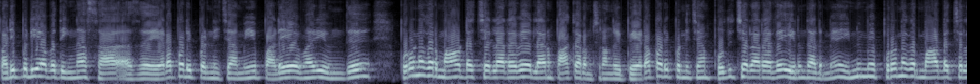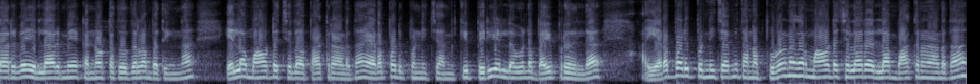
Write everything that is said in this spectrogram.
படிப்படியாக பார்த்தீங்கன்னா ச- எடப்பாடி பழனிசாமி பழைய மாதிரி வந்து புறநகர் மாவட்ட செயலாளரவே எல்லாரும் பார்க்க ஆரம்பிச்சிடுவாங்க இப்போ எடப்பாடி பழனிசாமி பொதுச் செயலாளராகவே இருந்தாலுமே இன்னுமே புறநகர் மாவட்ட செயலாளரவே எல்லாருமே கண்ணோட்டத்தெல்லாம் பார்த்தீங்கன்னா எல்லா மாவட்ட செயலாளர் பார்க்குறால தான் எடப்பாடி பழனிசாமிக்கு பெரிய லெவலில் பயப்படுறதில்ல. எடப்பாடி பழனிசாமி தன்னை புறநகர் மாவட்ட செயலாளர் எல்லாம் பார்க்குறனால தான்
